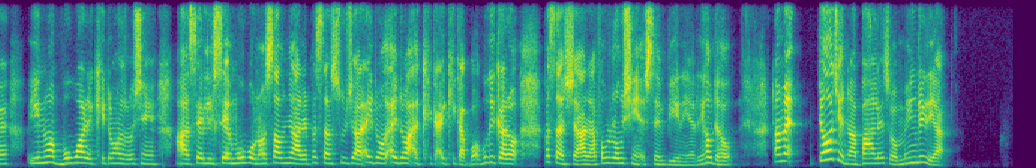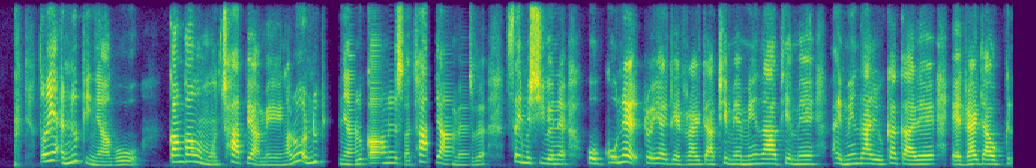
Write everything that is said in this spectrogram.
မယ်အရင်တော့ဘိုးဘွားတွေခေတ္တကဆိုလို့ရှိရင်အာဆယ်လီဆယ်မိုးပေါ့နော်စောင်းကြတယ်ပတ်စံစူကြတယ်အဲ့တော့အဲ့တော့အခက်အခက်ခက်ကပေါ့အခုခေတ်ကတော့ပတ်စံရှာတာဖုန်းတစ်လုံးရှိရင်အဆင်ပြေနေရလေဟုတ်တယ်ဟုတ်ဒါပေမဲ့ပြောချင်တာဘာလဲဆိုတော့ main လေးတွေကတို့ရဲ့အမှုပညာကို ကောင်းကောင်းမွန်မွန်ချပြမယ်ငါတို့အမှုပညာလို့ကောင်းလဲဆိုတာချပြမယ်ဆိုတော့စိတ်မရှိဘဲနဲ့ဟိုကိုနဲ့တွေ့ရိုက်တဲ့ writer ဖြစ်မယ်မင်းသားဖြစ်မယ်အဲ့မင်းသားတွေကိုကတ်ကားတယ်အဲ writer ကို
